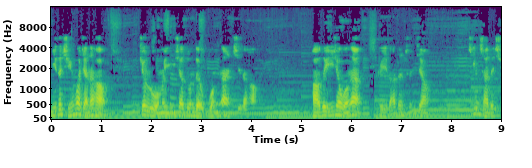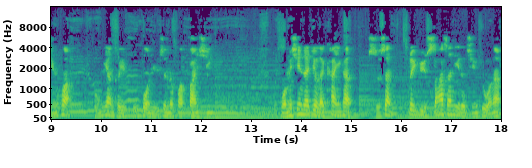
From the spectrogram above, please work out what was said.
你的情话讲得好，就如我们营销中的文案写得好。好的营销文案可以达成成交，精彩的情话同样可以俘获女生的欢欢心。我们现在就来看一看史上最具杀伤力的情书文案。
